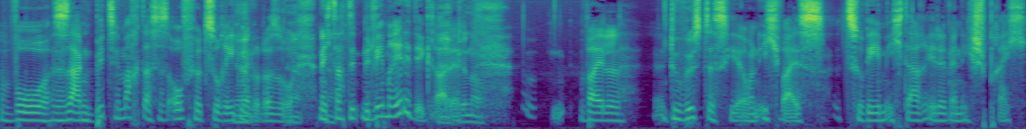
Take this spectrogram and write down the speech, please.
wo sie sagen, bitte mach, dass es aufhört zu regnen ja, oder so. Ja, und ich dachte, mit wem redet ihr gerade? Ja, genau. Weil du wüsstest hier und ich weiß, zu wem ich da rede, wenn ich spreche.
